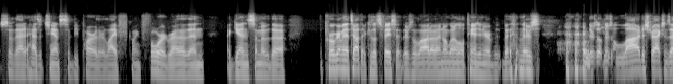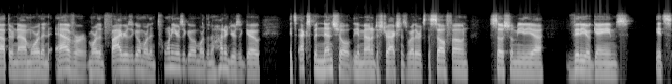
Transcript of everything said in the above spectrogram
so that it has a chance to be part of their life going forward rather than again some of the the programming that's out there because let's face it there's a lot of i know i'm going a little tangent here but, but there's there's a there's a lot of distractions out there now more than ever more than five years ago more than 20 years ago more than 100 years ago it's exponential the amount of distractions whether it's the cell phone social media video games it's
